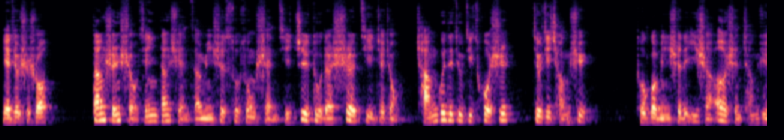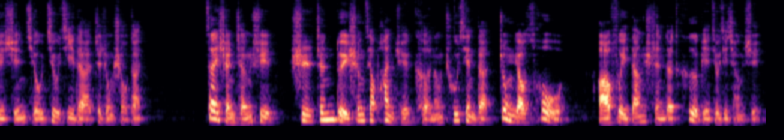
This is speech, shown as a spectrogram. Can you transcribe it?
也就是说，当事人首先应当选择民事诉讼审级制度的设计这种常规的救济措施、救济程序，通过民事的一审、二审程序寻求救济的这种手段。再审程序是针对生效判决可能出现的重要错误而赋予当事人的特别救济程序。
